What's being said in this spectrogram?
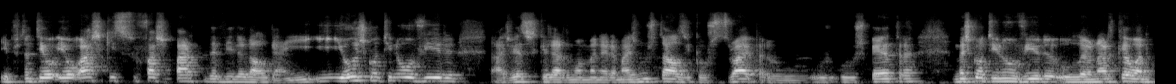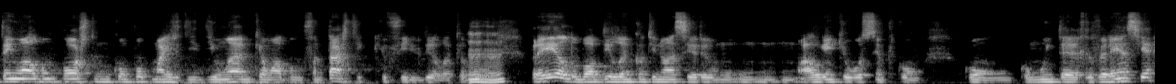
E, portanto, eu, eu acho que isso faz parte da vida de alguém. E, e hoje continuo a ouvir, às vezes, se calhar de uma maneira mais nostálgica, os Striper, os Petra, mas continuo a ouvir o Leonard Cohen, que tem um álbum póstumo com um pouco mais de, de, um ano, que é um álbum fantástico que o filho dele acabou uhum. para ele. O Bob Dylan continua a ser um, um, um, alguém que eu ouço sempre com, com, com muita reverência.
